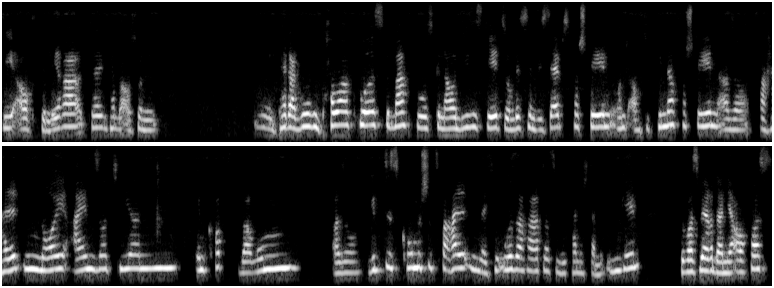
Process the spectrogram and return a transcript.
die auch für Lehrer, ich habe auch so einen Pädagogen-Power-Kurs gemacht, wo es genau dieses geht, so ein bisschen sich selbst verstehen und auch die Kinder verstehen, also Verhalten neu einsortieren im Kopf. Warum? Also gibt es komisches Verhalten? Welche Ursache hat das und wie kann ich damit umgehen? Sowas wäre dann ja auch was,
